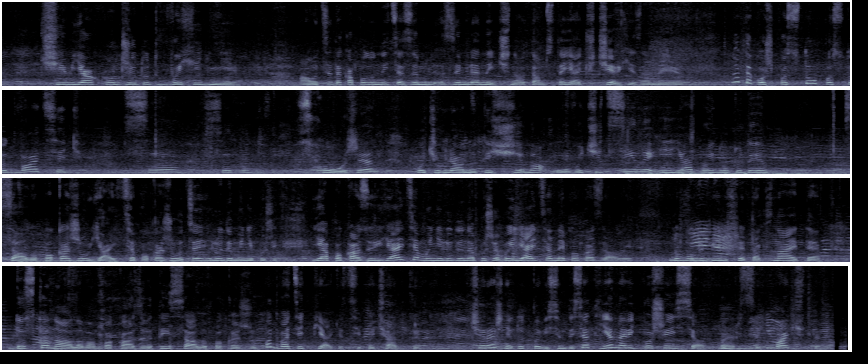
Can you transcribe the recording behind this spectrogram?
чим я ходжу тут в вихідні. А оце така полуниця землянична, там стоять в чергі за нею. Ну також по 100, по 120. Все, все тут схоже. Хочу глянути ще на овочі ціни, і я пройду туди сало покажу, яйця покажу. Це люди мені пишуть. Я показую яйця, мені людина пише, ви яйця не показали. Ну буду більше так, знаєте, досконало вам показувати і сало покажу. По 25 оці початки. Черешня тут по 80, є навіть по 60 персик. Бачите?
